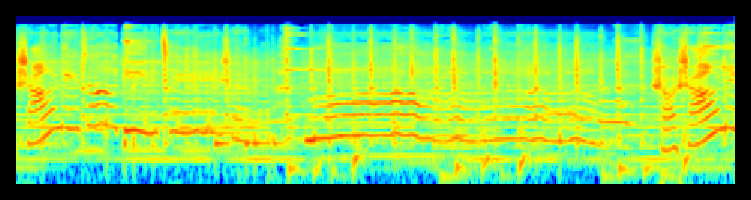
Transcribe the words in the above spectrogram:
শ্মশানে জাগিছে শ্যামা মা। শ্মশানে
